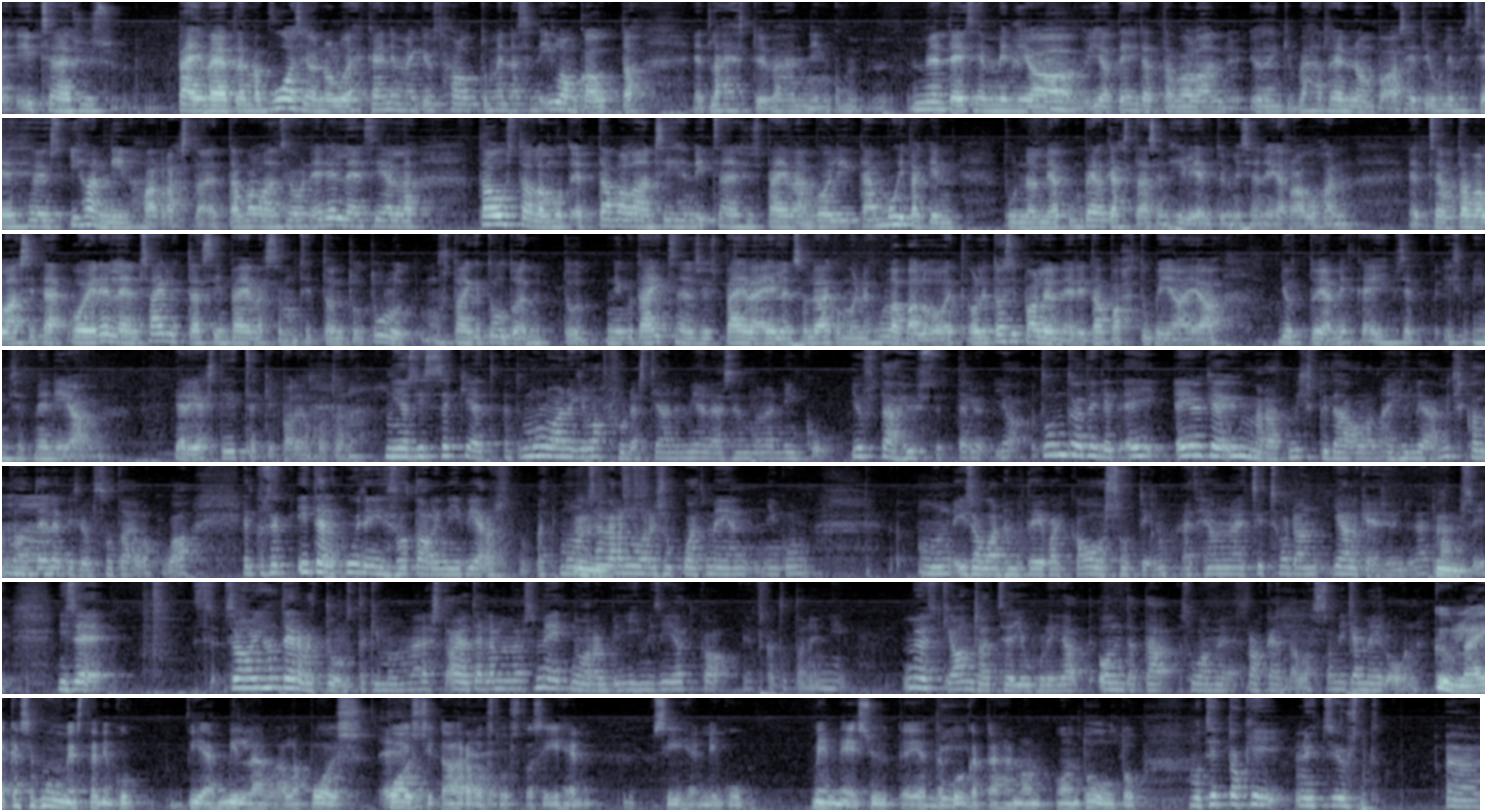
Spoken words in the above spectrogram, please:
itsenäisyyspäivä ja tämä vuosi on ollut ehkä enemmänkin just haluttu mennä sen ilon kautta, että lähestyy vähän niin kuin myönteisemmin ja, mm. ja tehdä tavallaan jotenkin vähän rennompaa siitä juhlimista. Se ei olisi ihan niin harrasta, että tavallaan se on edelleen siellä taustalla, mutta että tavallaan siihen itsenäisyyspäivään voi liittää muitakin tunnelmia kuin pelkästään sen hiljentymisen ja rauhan. Että se on tavallaan sitä voi edelleen säilyttää siinä päivässä, mutta sitten on tullut, musta ainakin tultu, että nyt niin tämä itsenäisyyspäivä eilen, se oli aikamoinen hulabalo, että oli tosi paljon eri tapahtumia ja juttuja, mitkä ihmiset, ihmiset meni ja järjesti itsekin paljon kotona. Niin ja siis sekin, että, että mulla on ainakin lapsuudesta jäänyt mieleen semmoinen niin kuin, just tää hyssyttely. Ja tuntuu jotenkin, että ei, ei oikein ymmärrä, että miksi pitää olla näin hiljaa, miksi katsotaan mm. televisiossa sota-elokuvaa. Että kun se itselle kuitenkin sota oli niin vieras, että mulla on mm. sen verran nuori suku, että meidän niin kuin, mun isovanhemmat ei vaikka ole sotinut, että he on näitä sit sodan jälkeen syntyneitä mm. lapsia. Niin se, se on ihan tervetullustakin mun mielestä ajatellen myös meitä nuorempia ihmisiä, jotka, jotka tota, niin, niin, myöskin ansaitsee juhlia ja on tätä Suomea rakentamassa, mikä meillä on. Kyllä, eikä se mun mielestä niin kuin vie millään lailla pois, ei, pois sitä arvostusta ei. siihen, siihen niin kuin menneisyyteen, että niin. kuinka tähän on, on tultu. Mutta sitten toki nyt just ö,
